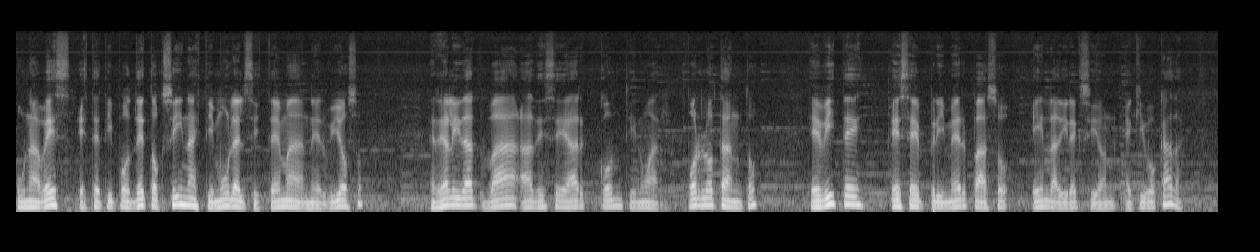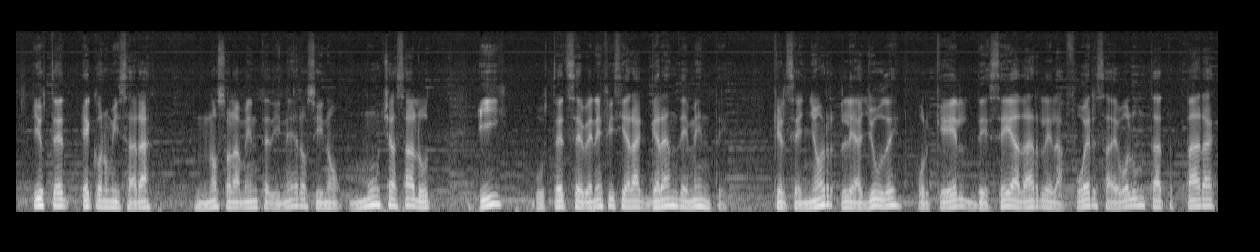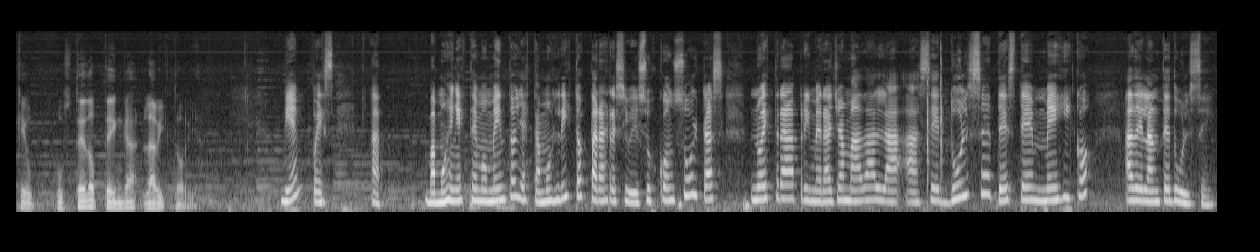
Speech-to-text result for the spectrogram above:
Una vez este tipo de toxina estimula el sistema nervioso, en realidad va a desear continuar. Por lo tanto, evite ese primer paso en la dirección equivocada. Y usted economizará no solamente dinero, sino mucha salud y usted se beneficiará grandemente. Que el Señor le ayude porque Él desea darle la fuerza de voluntad para que usted obtenga la victoria. Bien, pues vamos en este momento, ya estamos listos para recibir sus consultas. Nuestra primera llamada la hace Dulce desde México. Adelante, Dulce.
